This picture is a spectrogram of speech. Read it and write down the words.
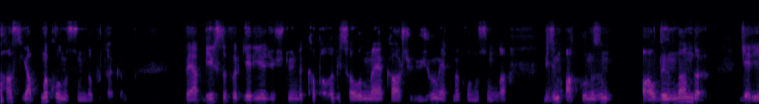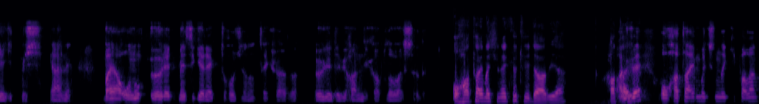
Pas yapma konusunda bu takım veya 1-0 geriye düştüğünde kapalı bir savunmaya karşı hücum etme konusunda bizim aklımızın aldığından da geriye gitmiş. Yani bayağı onu öğretmesi gerekti hocanın tekrardan. Öyle de bir handikapla başladı. O Hatay maçı ne kötüydü abi ya. Hatay. Abi ve o Hatay maçındaki falan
